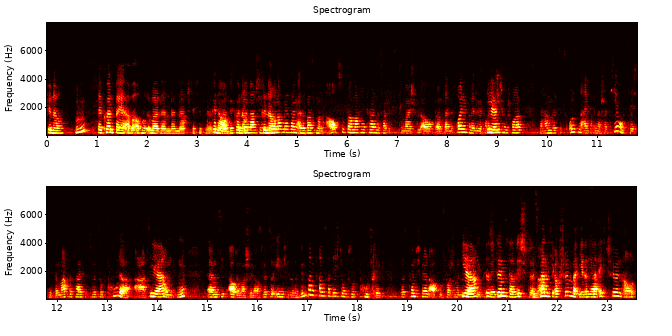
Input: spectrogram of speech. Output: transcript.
Genau. Mhm. Da könnte man ja aber auch noch immer dann beim Nachstechen sagen. Genau, oder? wir können genau. danach genau. immer noch mehr sagen. Also was man auch super machen kann, das hat jetzt zum Beispiel auch ähm, deine Freundin, von der du ja vorhin eh schon gesprochen hast, da haben wir es jetzt unten einfach in der Schattierungstechnik gemacht. Das heißt, es wird so puderartig Ja. unten. Ähm, sieht auch immer schön aus. Wird so ähnlich wie so eine Wimpernkranzverdichtung, so pudrig. Das könnte ich mir dann auch gut vorstellen, wenn du Ja, sagst, das stimmt. Verwischte. Das ne? fand ich auch schön bei ihr, das Ja. sah echt schön aus.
